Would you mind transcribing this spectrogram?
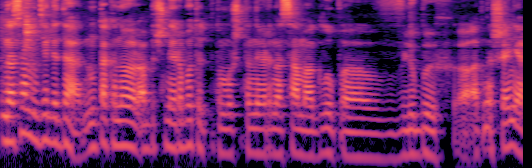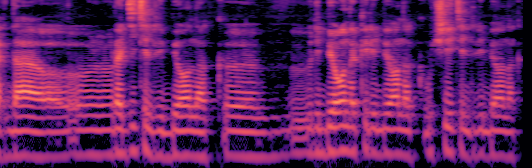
На самом деле, да. Ну, так оно обычно и работает, потому что, наверное, самое глупо в любых отношениях, да, родитель, ребенок, э, ребенок и ребенок, учитель, ребенок.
